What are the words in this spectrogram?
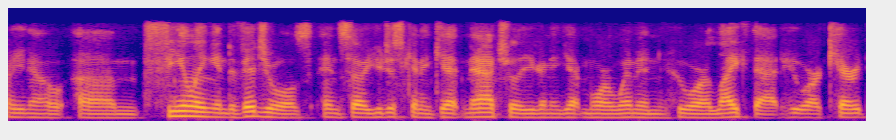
you know um, feeling individuals and so you're just going to get naturally you're going to get more women who are like that who are cared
